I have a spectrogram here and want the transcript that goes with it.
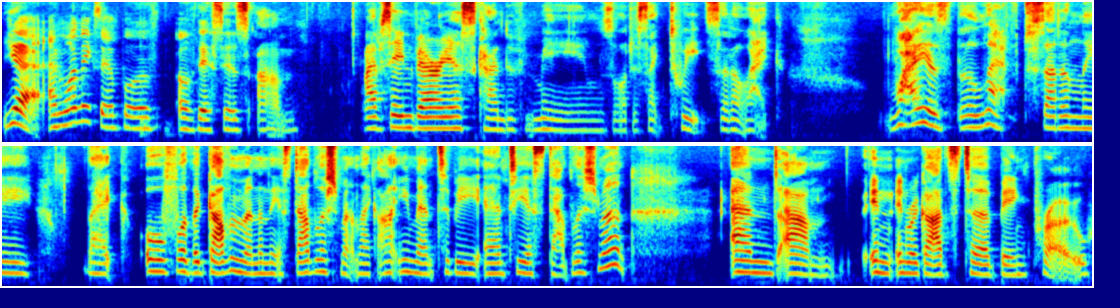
yeah, and one example of, of this is um, I've seen various kind of memes or just like tweets that are like, why is the left suddenly like all for the government and the establishment? Like, aren't you meant to be anti establishment? And um, in, in regards to being pro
